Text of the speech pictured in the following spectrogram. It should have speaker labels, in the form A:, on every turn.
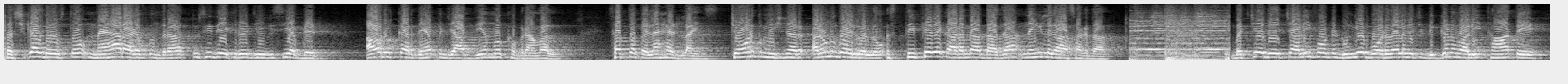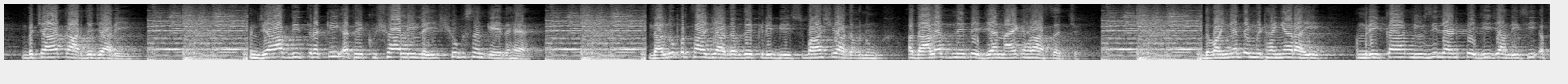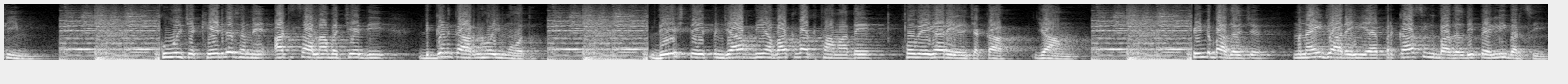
A: ਸਤਿ ਸ਼੍ਰੀ ਅਕਾਲ ਦੋਸਤੋ, ਮੈਂ ਹਾਂ ਰਾਘਵ ਕੁੰਦਰਾ। ਤੁਸੀਂ ਦੇਖ ਰਹੇ ਹੋ ਜੀਬੀਸੀ ਅਪਡੇਟ ਆਓ ਰੁਕ ਕਰਦੇ ਹਾਂ ਪੰਜਾਬ ਦੀਆਂ ਮੁੱਖ ਖਬਰਾਂ ਵੱਲ। ਸਭ ਤੋਂ ਪਹਿਲਾਂ ਹੈਡਲਾਈਨਸ ਚੋਣ ਕਮਿਸ਼ਨਰ ਅਰੁਣ ਗੋਇਲ ਵੱਲੋਂ ਅਸਤੀਫੇ ਦੇ ਕਾਰਨ ਦਾ ਅੰਦਾਜ਼ਾ ਨਹੀਂ ਲਗਾ ਸਕਦਾ। ਬੱਚੇ ਦੇ 40 ਫੁੱਟ ਡੂੰਘੇ ਬੋਰਵੈਲ ਵਿੱਚ ਡਿੱਗਣ ਵਾਲੀ ਥਾਂ ਤੇ ਬਚਾਅ ਕਾਰਜ ਜਾਰੀ। ਪੰਜਾਬ ਦੀ ਤਰੱਕੀ ਅਤੇ ਖੁਸ਼ਹਾਲੀ ਲਈ ਸ਼ੁਭ ਸੰਕੇਤ ਹੈ। ਲਾਲੂ ਪ੍ਰਸਾਦ ਯਾਦਵ ਦੇ ਕਰੀਬੀ ਸੁਭਾਸ਼ ਯਾਦਵ ਨੂੰ ਅਦਾਲਤ ਨੇ ਭੇਜਿਆ ਨਾਇਕ ਹਿਰਾਸਤ 'ਚ। ਦਵਾਈਆਂ ਤੇ ਮਿਠਾਈਆਂ ਰਾਹੀਂ ਅਮਰੀਕਾ ਨਿਊਜ਼ੀਲੈਂਡ ਭੇਜੀ ਜਾਂਦੀ ਸੀ ਅਫੀਮ। ਸਕੂਲ 'ਚ ਖੇਡਦੇ ਸਮੇਂ 8 ਸਾਲਾਂ ਬੱਚੇ ਦੀ ਡਿੱਗਣ ਕਾਰਨ ਹੋਈ ਮੌਤ। ਦੇਸ਼ ਤੇ ਪੰਜਾਬ ਦੀਆਂ ਵੱਖ-ਵੱਖ ਥਾਵਾਂ ਤੇ ਹੋਵੇਗਾ ਰੇਲ ਚੱਕਾ, ਜਾਮ। ਪਿੰਡ ਬਾਦਲ 'ਚ ਮਨਾਈ ਜਾ ਰਹੀ ਹੈ ਪ੍ਰਕਾਸ਼ ਸਿੰਘ ਬਾਦਲ ਦੀ ਪਹਿਲੀ ਬਰਸੀ।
